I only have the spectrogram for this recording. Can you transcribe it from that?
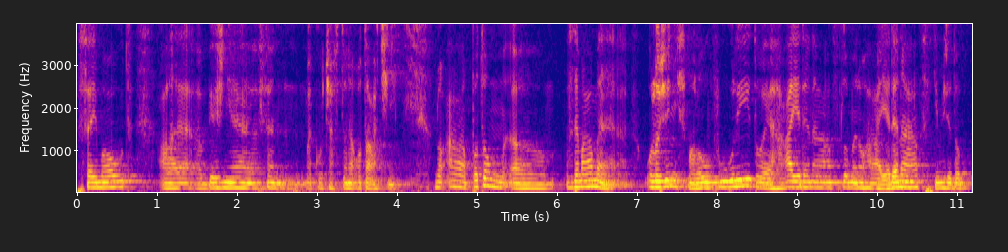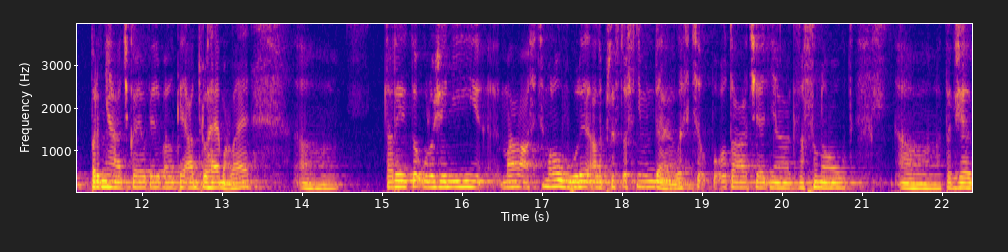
sejmout, ale běžně se jako často neotáčí. No a potom uh, zde máme uložení s malou vůlí, to je H11 lomeno H11, s tím, že to první háčko je opět velké a druhé malé. Uh, Tady to uložení má sice malou vůli, ale přesto s ním jde lehce pootáčet, nějak zasunout, uh, takže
